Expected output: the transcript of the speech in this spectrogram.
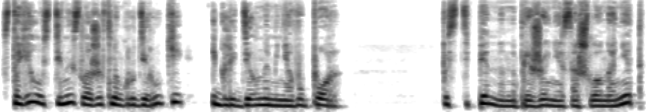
стоял у стены, сложив на груди руки и глядел на меня в упор. Постепенно напряжение сошло на нет,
